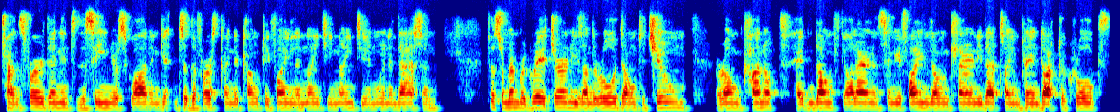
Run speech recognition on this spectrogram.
transferred then into the senior squad and getting to the first kind of county final in 1990 and winning that. And, just remember great journeys on the road down to Tuam, around Connacht, heading down for the All Ireland semi final down Killarney that time, playing Dr. Crokes.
